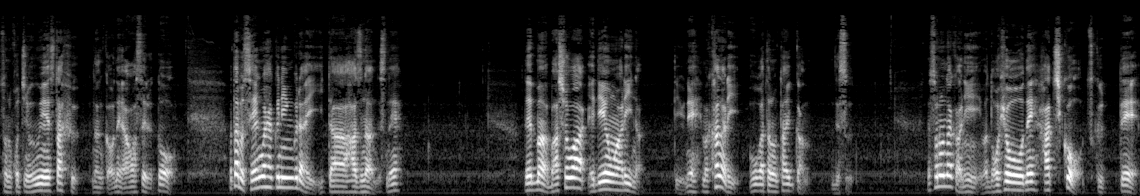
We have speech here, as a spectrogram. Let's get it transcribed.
そのこっちの運営スタッフなんかをね合わせると多分1500人ぐらいいたはずなんですね。でまあ場所はエディオンアリーナっていうね、まあ、かなり大型の体育館です。その中に土俵をね8個作って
